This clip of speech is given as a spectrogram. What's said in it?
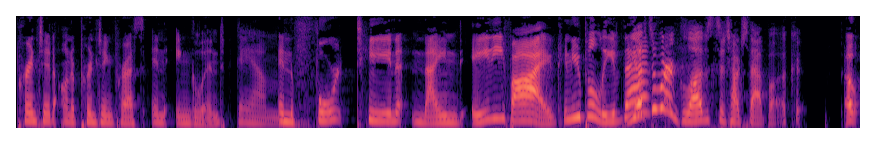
printed on a printing press in England Damn. in 14985. Can you believe that? you have to wear gloves to touch that book. Oh,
